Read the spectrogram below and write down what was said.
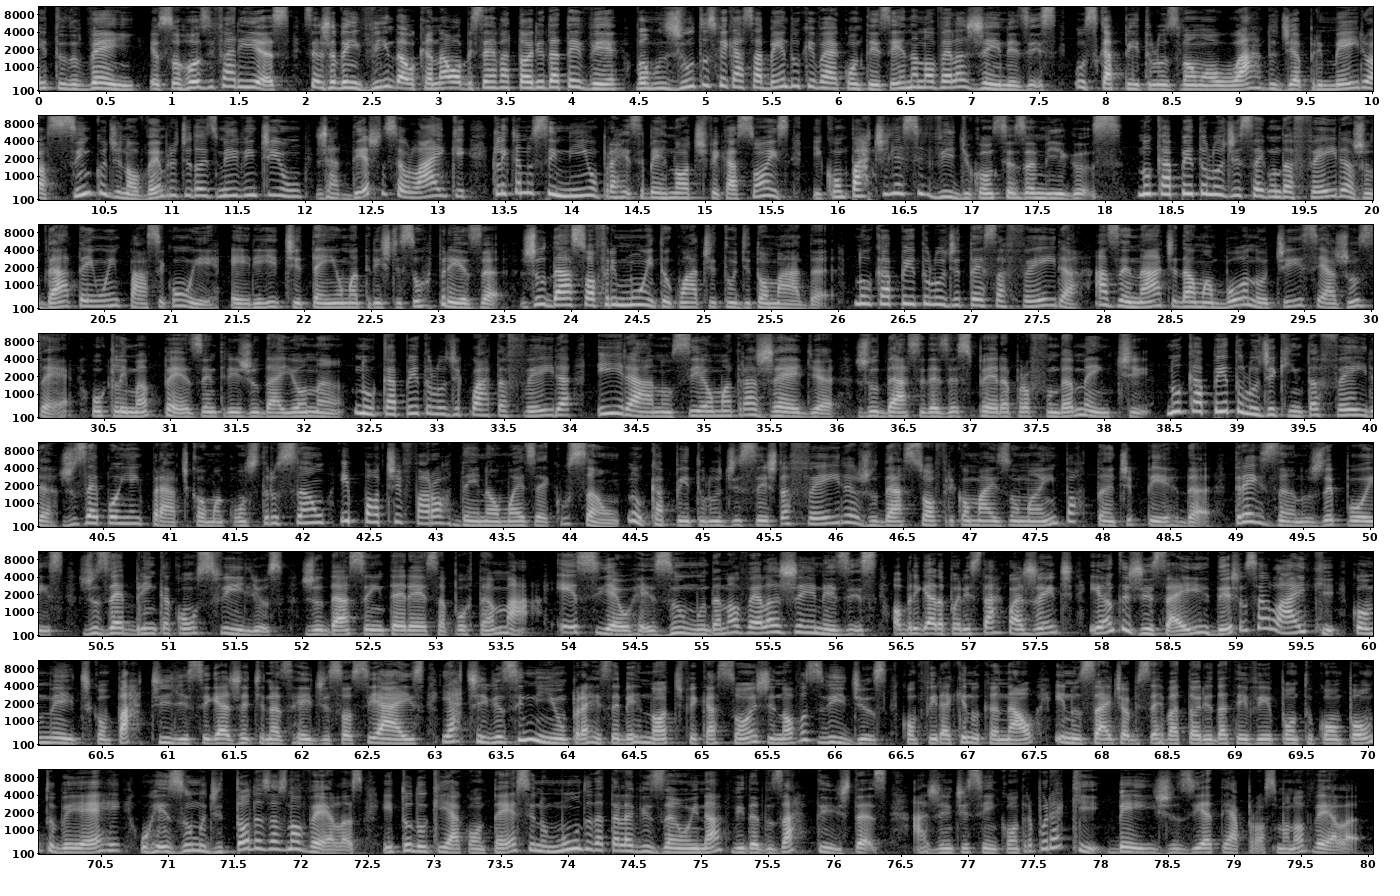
Oi, tudo bem? Eu sou Rose Farias. Seja bem-vinda ao canal Observatório da TV. Vamos juntos ficar sabendo o que vai acontecer na novela Gênesis. Os capítulos vão ao ar do dia 1 a 5 de novembro de 2021. Já deixa o seu like, clica no sininho para receber notificações e compartilha esse vídeo com seus amigos. No capítulo de segunda-feira, Judá tem um impasse com Er. Erite tem uma triste surpresa. Judá sofre muito com a atitude tomada. No capítulo de terça-feira, a Zenate dá uma boa notícia a José. O clima pesa entre Judá e Onã. No capítulo de quarta-feira, Ira anuncia uma tragédia. Judá se desespera profundamente. No capítulo de quinta-feira, José põe em prática uma construção e Potifar ordena uma execução. No capítulo de sexta-feira, Judá sofre com mais uma importante perda. Três anos depois, José brinca com os filhos. Judá se interessa por Tamar. Esse é o resumo da novela Gênesis. Obrigada por estar com a gente e antes de sair, deixa o seu like comente, compartilhe, siga a gente nas redes sociais e ative o sininho para receber notificações de novos vídeos. Confira aqui no canal e no site observatoriodatv.com.br o resumo de todas as novelas e tudo o que acontece no mundo da televisão e na vida dos artistas. A gente se encontra por aqui. Beijos e até a próxima novela.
